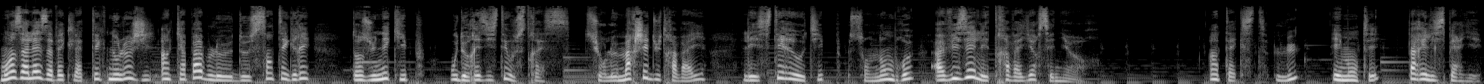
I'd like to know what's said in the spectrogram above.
moins à l'aise avec la technologie, incapable de s'intégrer dans une équipe ou de résister au stress. Sur le marché du travail, les stéréotypes sont nombreux à viser les travailleurs seniors. Un texte lu et monté par Élise Perrier.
